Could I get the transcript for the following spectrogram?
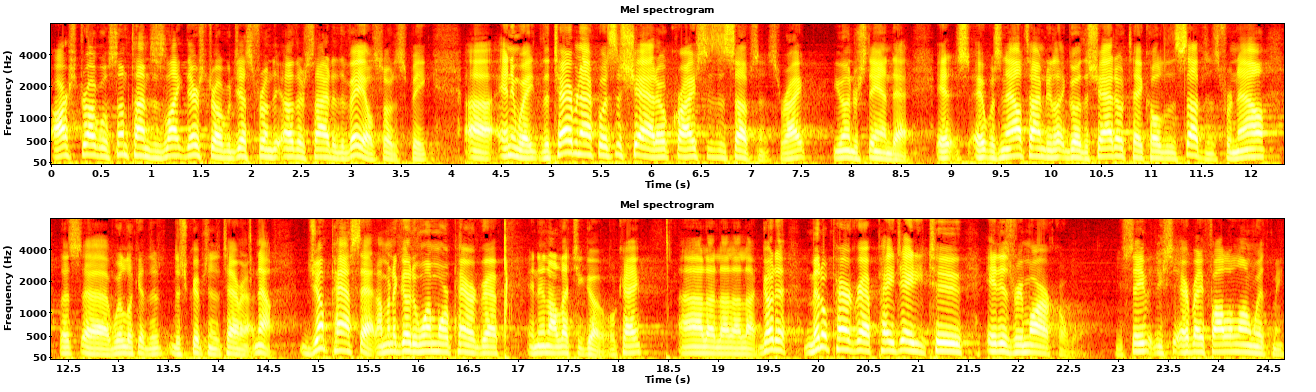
Our struggle sometimes is like their struggle, just from the other side of the veil, so to speak. Uh, anyway, the tabernacle is the shadow, Christ is the substance, right? You understand that. It's, it was now time to let go of the shadow, take hold of the substance. For now, let's, uh, we'll look at the description of the tabernacle. Now, jump past that. I'm going to go to one more paragraph, and then I'll let you go, okay? Uh, la, la, la, la. Go to middle paragraph, page 82. It is remarkable. You see, you see everybody follow along with me.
